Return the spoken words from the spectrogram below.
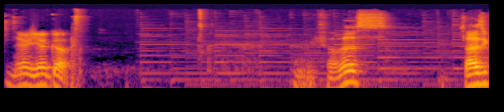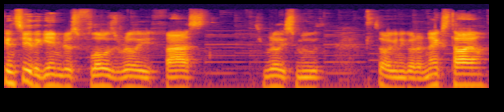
There you go. And refill this. So as you can see, the game just flows really fast. It's really smooth. So we're gonna go to next tile.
